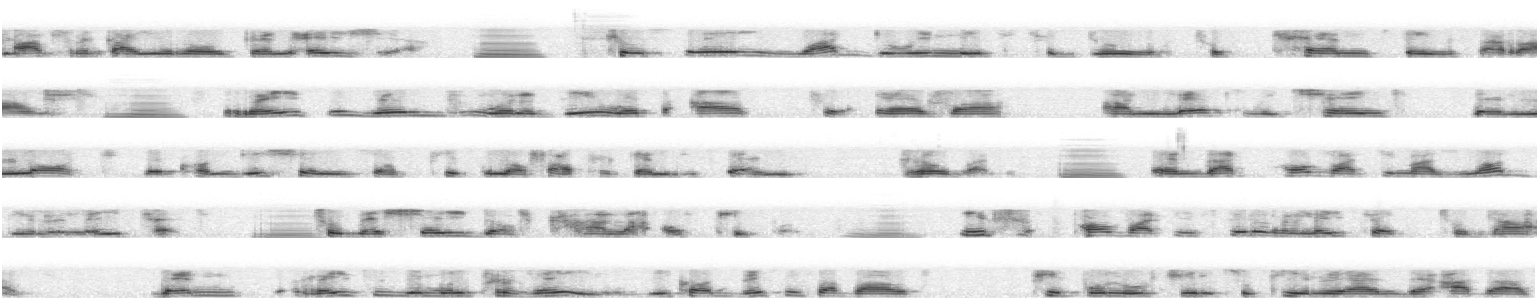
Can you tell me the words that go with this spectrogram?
Africa, Europe, and Asia Mm. to say what do we need to do to turn things around. Mm. Racism will be with us forever unless we change the lot, the conditions of people of African descent globally. Mm. And that poverty must not be related Mm. to the shade of color of people. Mm. If poverty is still related to that, then racism will prevail because this is about people who feel superior and the others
